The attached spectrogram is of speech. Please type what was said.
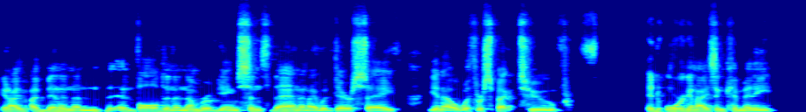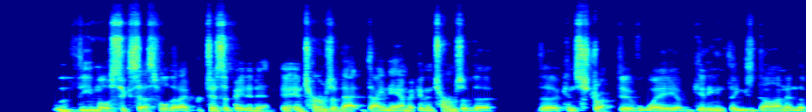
you know, I've, I've been in involved in a number of games since then, and I would dare say, you know, with respect to an organizing committee, the most successful that I participated in, in terms of that dynamic and in terms of the the constructive way of getting things done and the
